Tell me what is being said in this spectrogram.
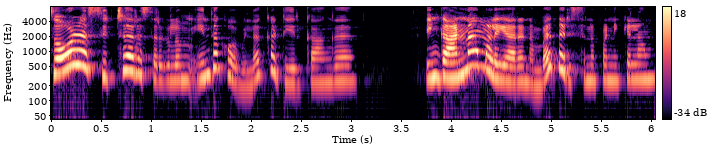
சோழ சிற்றரசர்களும் இந்த கோவிலை கட்டியிருக்காங்க. இங்கே அண்ணாமலையாரை நம்ம தரிசனம் பண்ணிக்கலாம்.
